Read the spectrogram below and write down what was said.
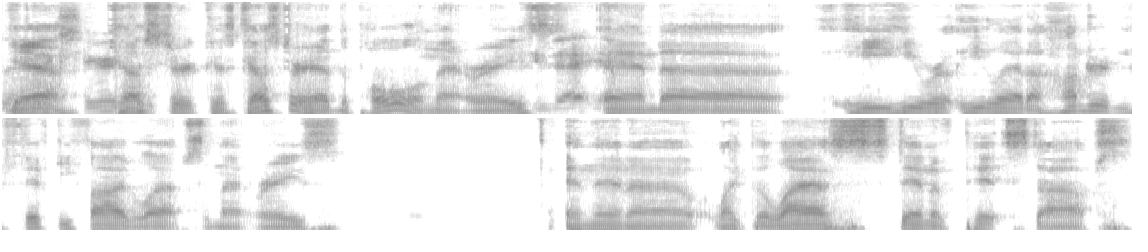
the yeah, next series. Custer, because Custer had the pole in that race, yeah. and uh, he he he led 155 laps in that race, and then uh, like the last stint of pit stops,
